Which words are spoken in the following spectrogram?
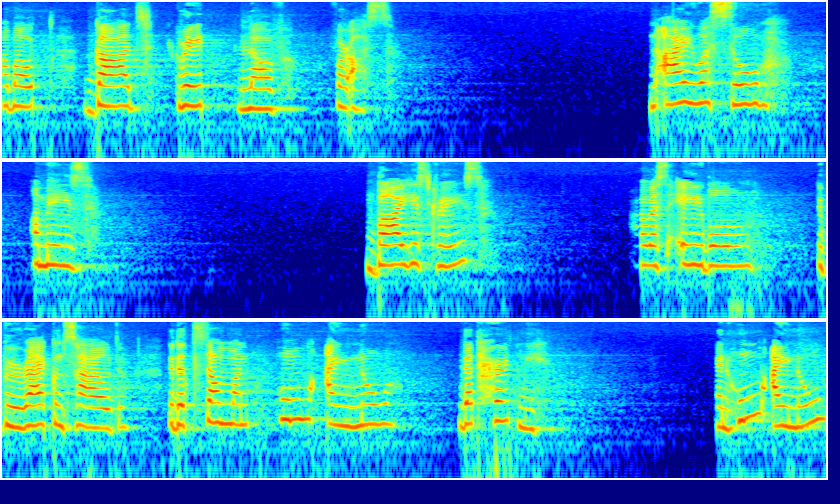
about God's great love for us. And I was so amazed by His grace. I was able to be reconciled to that someone whom I know that hurt me and whom I know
